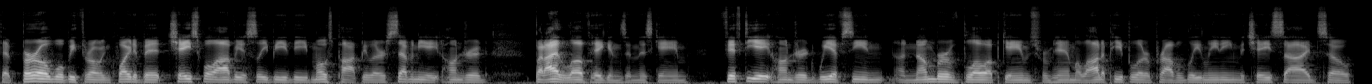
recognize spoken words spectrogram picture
that Burrow will be throwing quite a bit. Chase will obviously be the most popular, 7,800. But I love Higgins in this game. 5,800. We have seen a number of blow up games from him. A lot of people are probably leaning the Chase side. So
